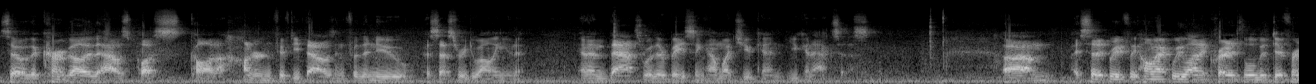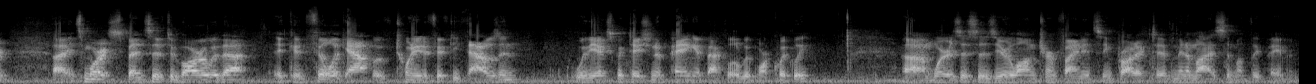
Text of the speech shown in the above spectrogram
So the current value of the house plus call it 150,000 for the new accessory dwelling unit and then that's where they're basing how much you can you can access. Um, I said it briefly. Home equity line of credit is a little bit different. Uh, it's more expensive to borrow with that. It could fill a gap of twenty to fifty thousand, with the expectation of paying it back a little bit more quickly. Um, whereas this is your long-term financing product to minimize the monthly payment.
